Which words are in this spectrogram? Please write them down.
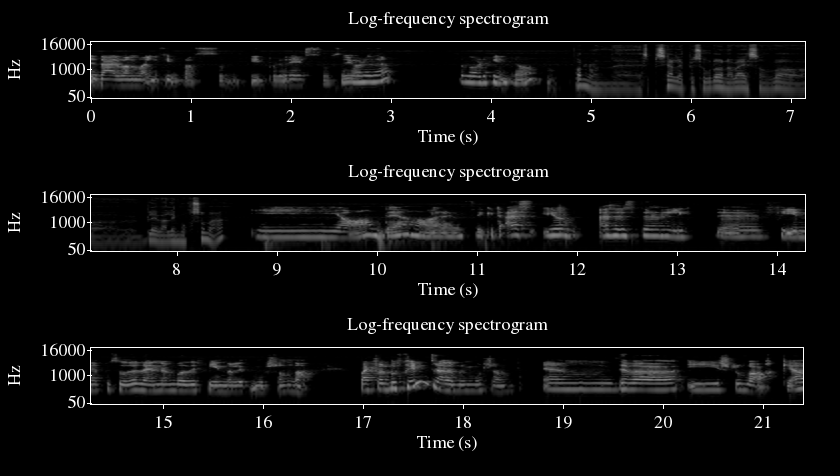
det der var en veldig fin plass, så dit burde du reise, og så gjør du det så går det fint, det òg. Var det noen eh, spesielle episoder underveis som var, ble veldig morsomme? Ja, det har jeg sikkert. Jeg, jo, jeg syns det er en litt uh, fin episode. Den er både fin og litt morsom, da. I hvert fall på film tror jeg det blir morsom. Um, det var i Slovakia.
